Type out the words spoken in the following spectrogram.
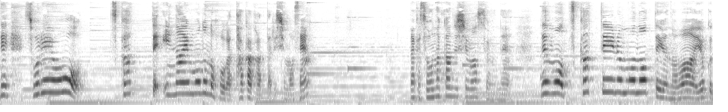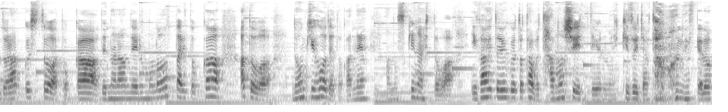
でそれを使っていないものの方が高かったりしません？なんかそんな感じしますよね。でも使っているものっていうのはよくドラッグストアとかで並んでいるものだったりとかあとはドン・キホーテとかねあの好きな人は意外と行くと多分楽しいっていうのに気づいちゃうと思うんですけど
